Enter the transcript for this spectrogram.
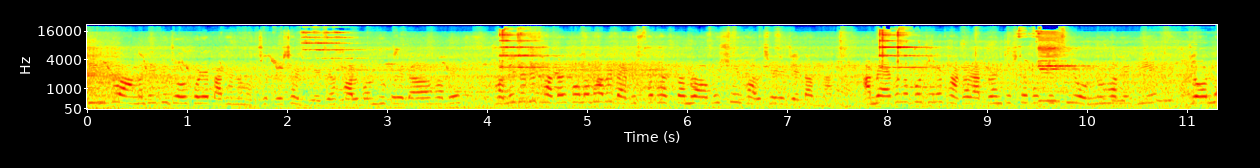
কিন্তু আমাদেরকে জোর করে পাঠানো হচ্ছে প্রেশার দিয়ে যে হল বন্ধ করে দেওয়া হবে। হলে যদি থাকার কোনোভাবে ব্যবস্থা থাকতো, আমরা অবশ্যই হল ছেড়ে যেতাম না। আমরা এখনও পর্যন্ত থাকার আপ্রাণ চেষ্টা করতেছি, অন্য হলে গিয়ে। যে অন্য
